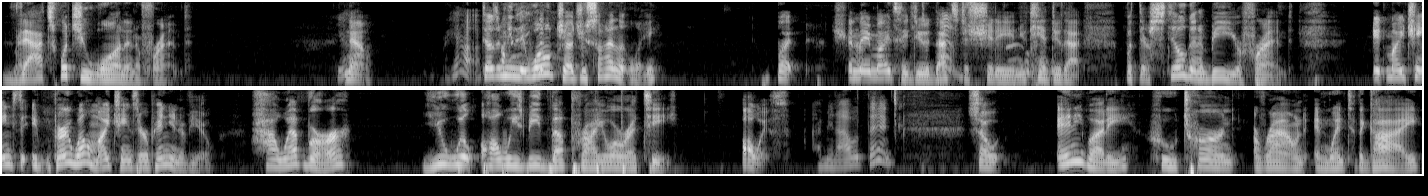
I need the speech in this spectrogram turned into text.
Right. That's what you want in a friend. Yeah. Now, Yeah. doesn't mean they won't judge you silently, but Sure. and they might say, dude, that's just shitty and you can't do that. But they're still going to be your friend. It might change, the, it very well might change their opinion of you. However, you will always be the priority. Always. I mean, I would think. So anybody who turned around and went to the guy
